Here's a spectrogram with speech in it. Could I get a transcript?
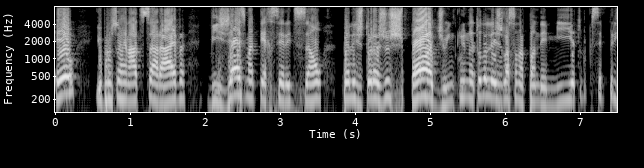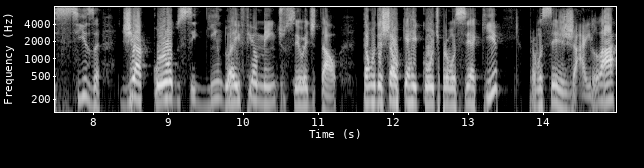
Eu e o professor Renato Saraiva, 23 edição, pela editora Juspódio, incluindo toda a legislação da pandemia, tudo que você precisa de acordo, seguindo aí fielmente o seu edital. Então, vou deixar o QR Code para você aqui, para você já ir lá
